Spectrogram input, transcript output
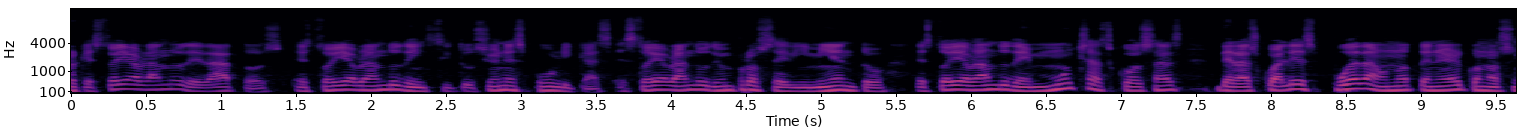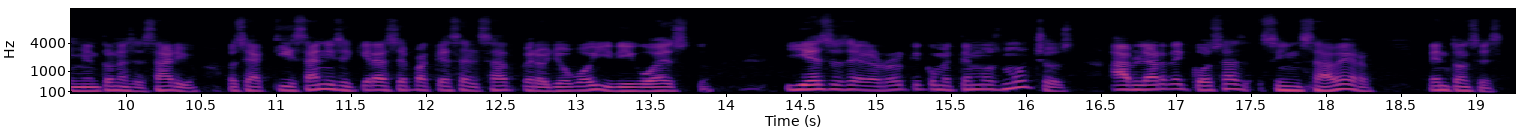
porque estoy hablando de datos, estoy hablando de instituciones públicas, estoy hablando de un procedimiento, estoy hablando de muchas cosas de las cuales pueda o no tener el conocimiento necesario. O sea, quizá ni siquiera sepa qué es el SAT, pero yo voy y digo esto. Y ese es el error que cometemos muchos, hablar de cosas sin saber. Entonces,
